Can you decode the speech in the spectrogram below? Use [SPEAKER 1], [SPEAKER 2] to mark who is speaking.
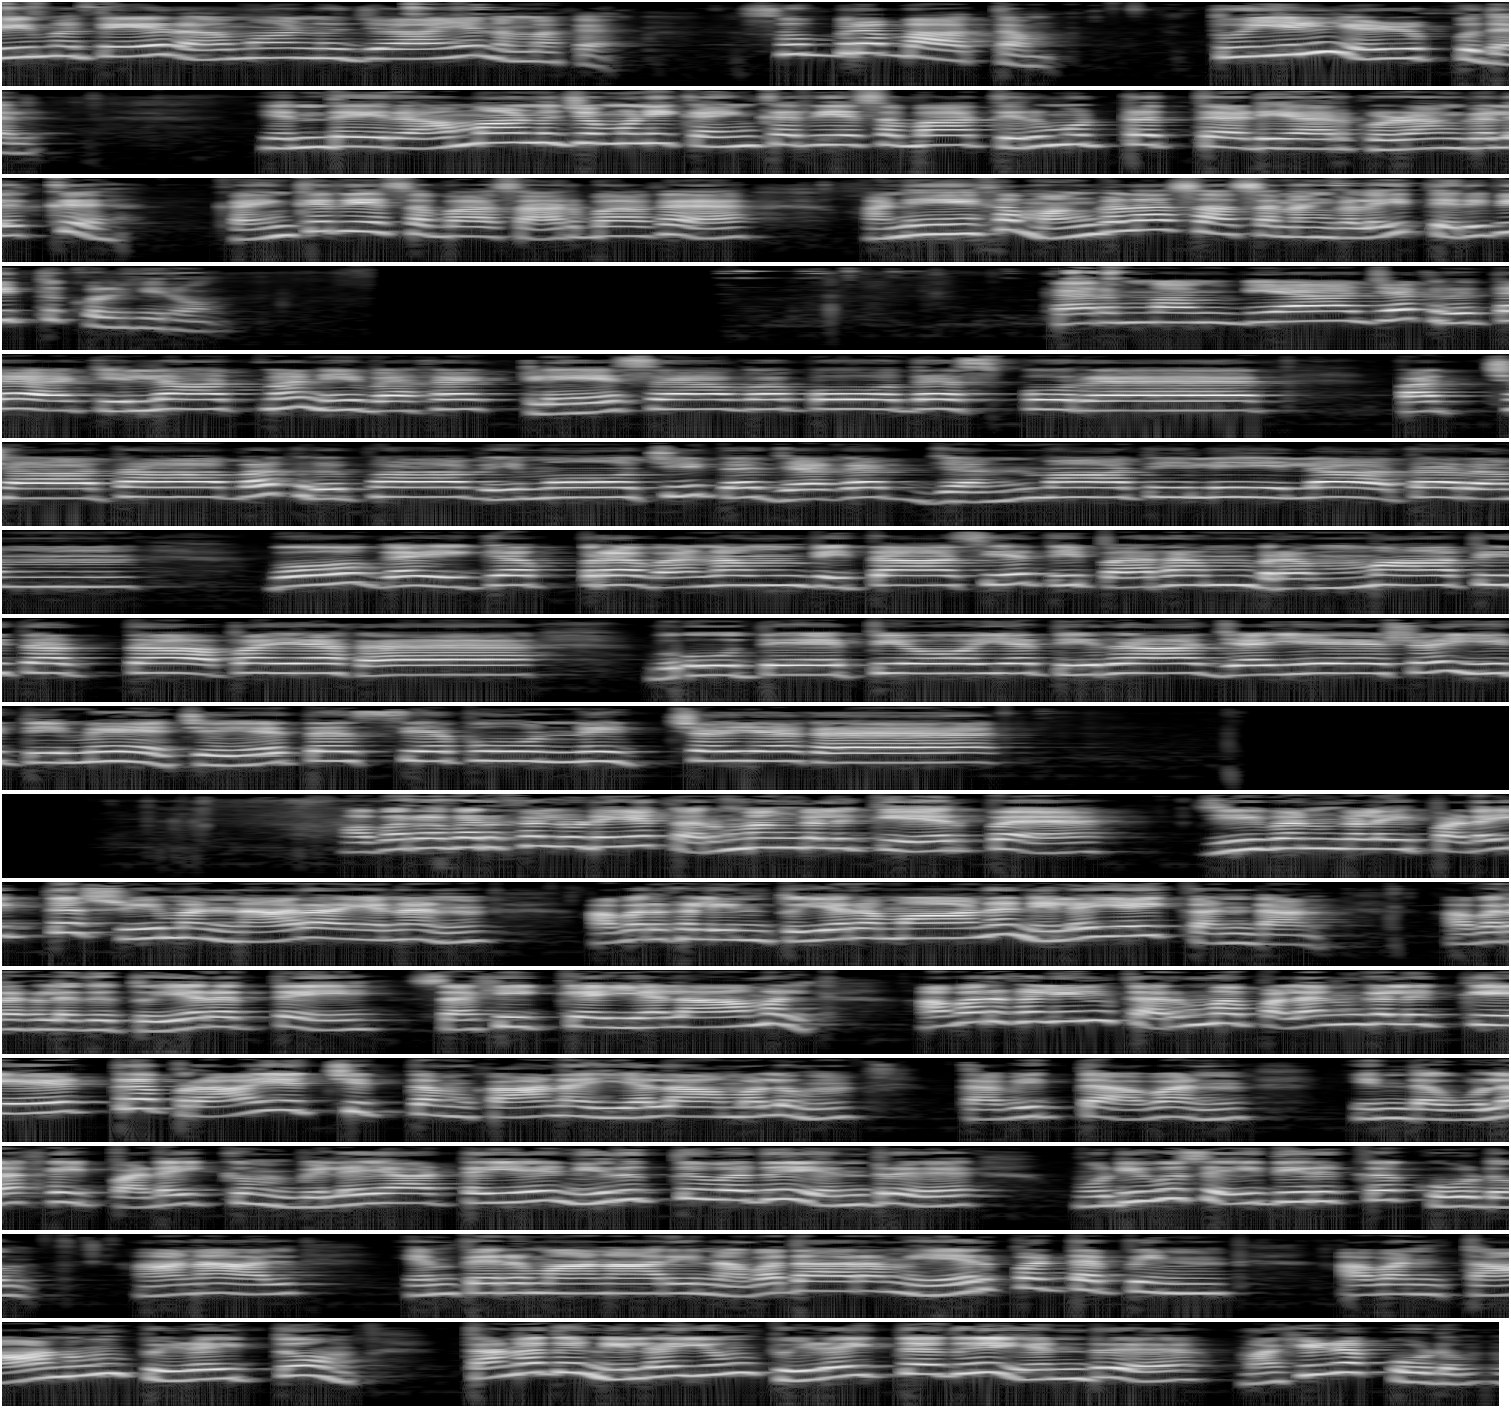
[SPEAKER 1] ஸ்ரீமதே ராமானுஜாய நமக. சுப்ரபாத்தம். துயில் எழுப்புதல். எந்தை ராமானுஜமுனி கைங்கரிய சபா திருமுற்றத்து அடியார் குழாங்களுக்கு கைங்கரிய சபா சார்பாக அநேக மங்களாசாசனங்களை தெரிவித்துக் கொள்கிறோம். கர்மம் வியாஜ கிருத கிலாத்ம நிவக கிளேசாவபோதஸ்புரத். पश्चातापकृपा विमोचित जगज्जन्मातिलीलातरम् भोगैकप्रवणं वितास्यति परं ब्रह्मापि तत्तापयः भूतेभ्यो यतिराजयेष इति मे चेतस्य पुन्निश्चयः அவரவர்களுடைய கர்மங்களுக்கு ஏற்ப ஜீவன்களை படைத்த ஸ்ரீமன் நாராயணன் அவர்களின் துயரமான நிலையை கண்டான். அவர்களது துயரத்தை சகிக்க இயலாமல் அவர்களின் கர்ம பலன்களுக்கு ஏற்ற பிராயச்சித்தம் காண இயலாமலும் தவித்த அவன் இந்த உலகை படைக்கும் விளையாட்டையே நிறுத்துவது என்று முடிவு செய்திருக்க கூடும் ஆனால் எம்பெருமானாரின் அவதாரம் ஏற்பட்ட பின் அவன் தானும் பிழைத்தோம் தனது நிலையும் பிழைத்தது என்று மகிழக்கூடும்.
